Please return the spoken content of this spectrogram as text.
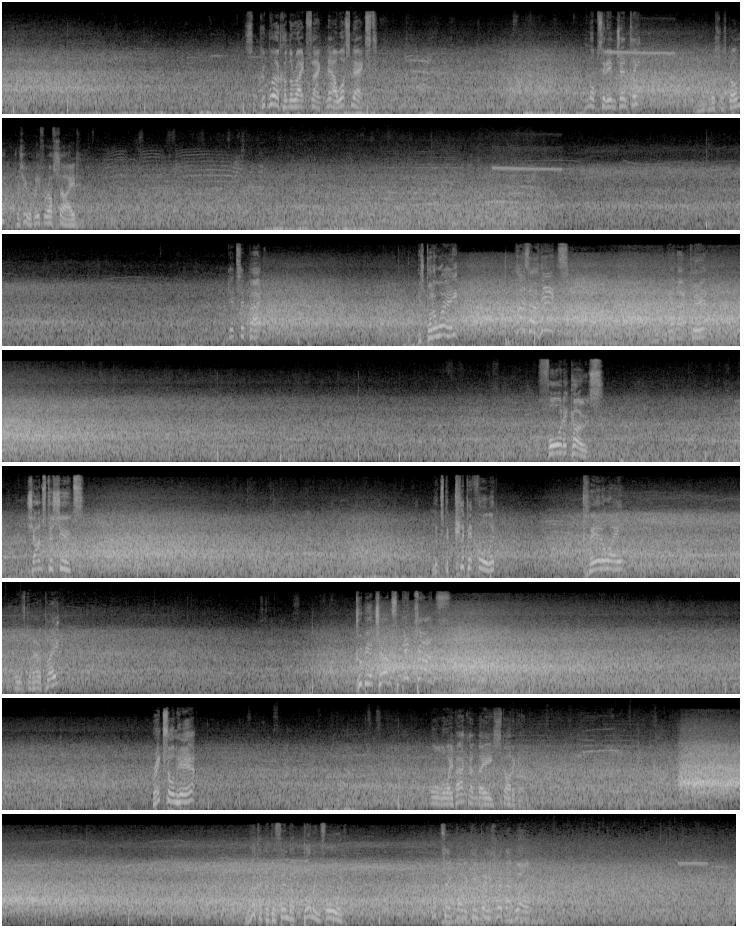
Some good work on the right flank. Now, what's next? Lobs it in gently. And the whistle's gone, presumably for offside. gets it back. He's got away. Has a hit! He can get that clear. Forward it goes. Chance to shoot. Looks to clip it forward. Cleared away. Ball's gone out of play. Could be a chance. Big chance! Breaks on here. All the way back and they start again. Look at the defender bombing forward. Good take by the keeper, he's read that well.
